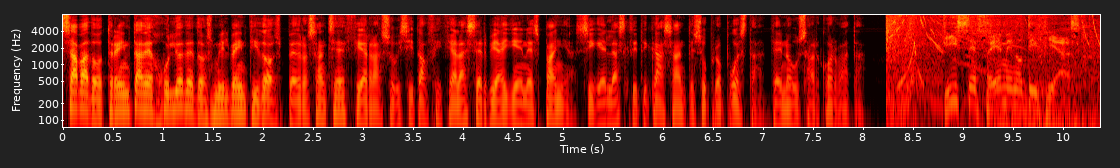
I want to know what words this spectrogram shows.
Sábado 30 de julio de 2022, Pedro Sánchez cierra su visita oficial a Serbia y en España siguen las críticas ante su propuesta de no usar corbata. Noticias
